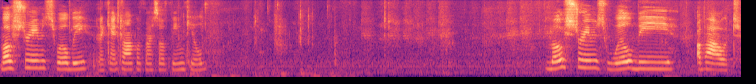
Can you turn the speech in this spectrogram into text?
Most streams will be, and I can't talk with myself being killed. Most streams will be about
